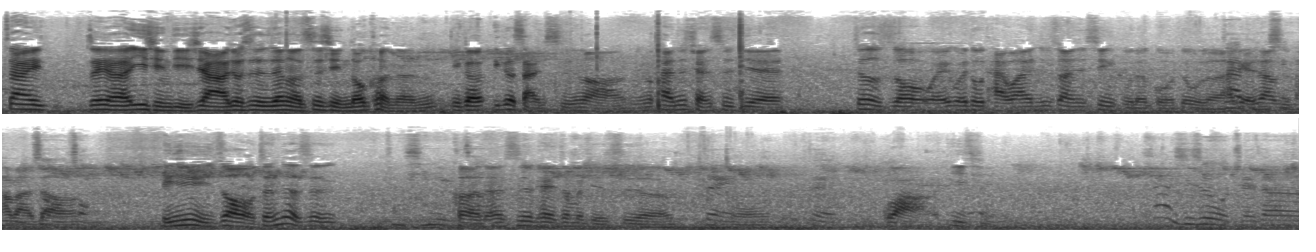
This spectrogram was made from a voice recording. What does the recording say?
在。这个疫情底下，就是任何事情都可能一个一个闪失嘛。你们看，是全世界，这个时候唯唯独台湾就算是幸福的国度了，还可以这样子拍拍照。平行宇宙真的是，可能是可以这么解释的。对，对，哇，疫情。现在其实我觉得，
